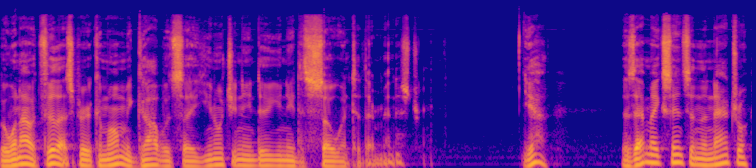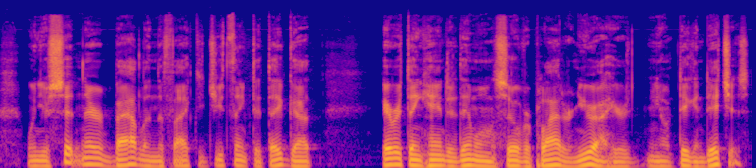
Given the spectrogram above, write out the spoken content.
but when I would feel that spirit come on me, God would say, "You know what you need to do? You need to sow into their ministry." Yeah. Does that make sense in the natural? When you're sitting there battling the fact that you think that they've got everything handed to them on a silver platter, and you're out here, you know, digging ditches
